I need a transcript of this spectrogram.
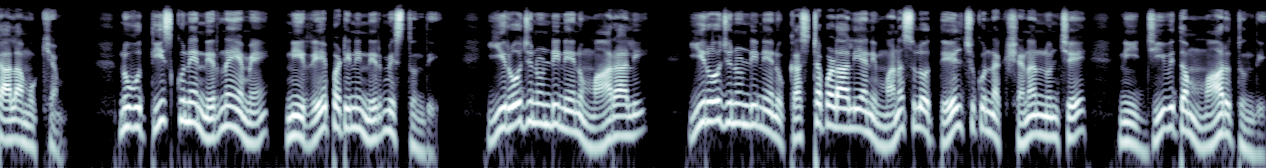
చాలా ముఖ్యం. నువ్వు తీసుకునే నిర్ణయమే నీ రేపటిని నిర్మిస్తుంది. ఈరోజు నుండి నేను మారాలి ఈరోజు నుండి నేను కష్టపడాలి అని మనసులో తేల్చుకున్న క్షణం నుంచే నీ జీవితం మారుతుంది.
